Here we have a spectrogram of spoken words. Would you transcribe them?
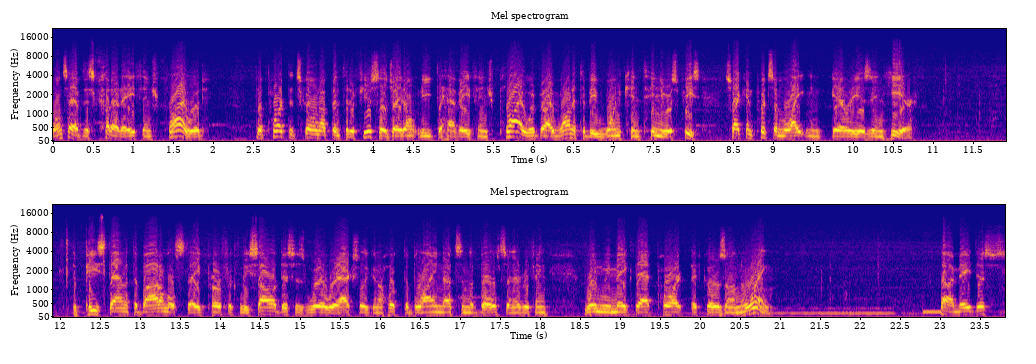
Once I have this cut out eighth inch plywood, the part that's going up into the fuselage, I don't need to have eighth inch plywood, but I want it to be one continuous piece. So I can put some lighting areas in here. The piece down at the bottom will stay perfectly solid. This is where we're actually going to hook the blind nuts and the bolts and everything when we make that part that goes on the wing. Now I made this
